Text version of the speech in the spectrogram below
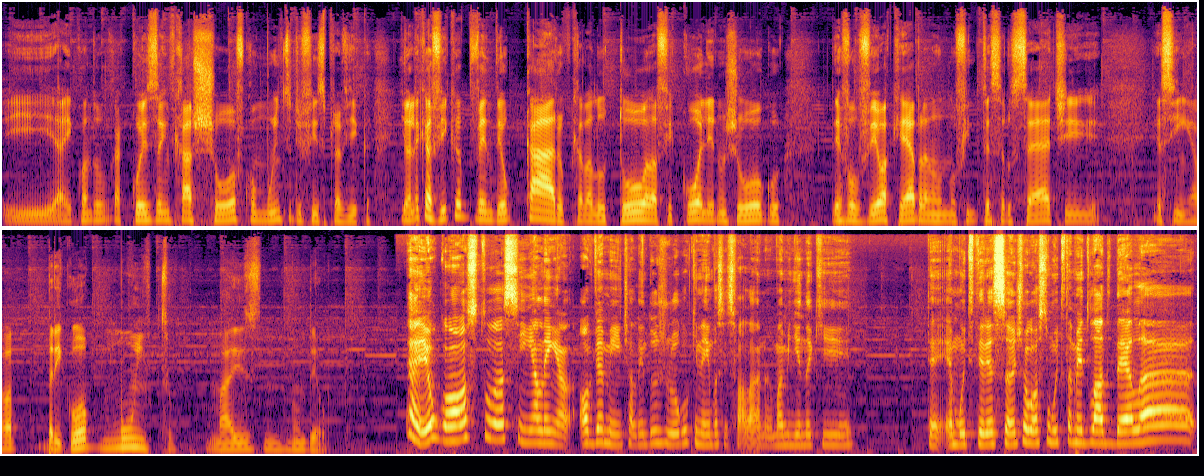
E aí quando a coisa encaixou, ficou muito difícil para Vika. E olha que a Vika vendeu caro, porque ela lutou, ela ficou ali no jogo, devolveu a quebra no, no fim do terceiro set e, e, assim, ela brigou muito, mas não deu. É, eu gosto assim, além, obviamente, além do jogo, que nem vocês falaram, uma menina que é muito interessante, eu gosto muito também do lado dela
